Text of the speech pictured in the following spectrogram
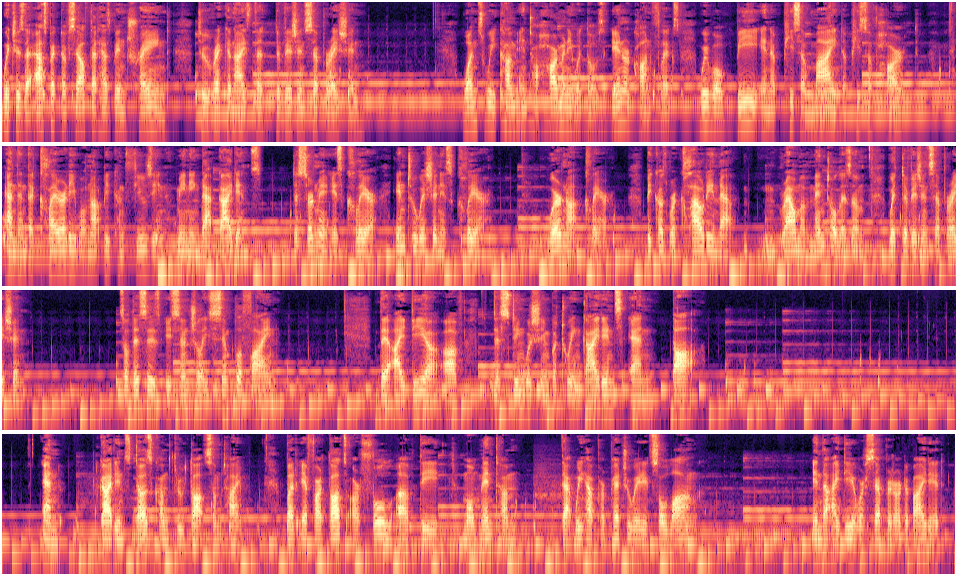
which is the aspect of self that has been trained to recognize the division separation, once we come into harmony with those inner conflicts, we will be in a peace of mind, a peace of heart. And then the clarity will not be confusing, meaning that guidance. Discernment is clear, intuition is clear. We're not clear because we're clouding that realm of mentalism with division separation. So, this is essentially simplifying the idea of distinguishing between guidance and thought. And guidance does come through thought sometime. But if our thoughts are full of the momentum that we have perpetuated so long in the idea we're separate or divided,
